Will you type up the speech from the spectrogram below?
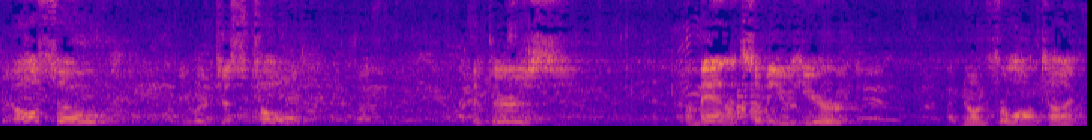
But also, we were just told that there's a man that some of you here have known for a long time,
